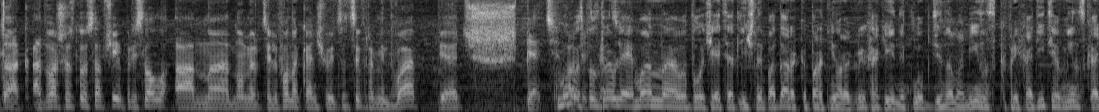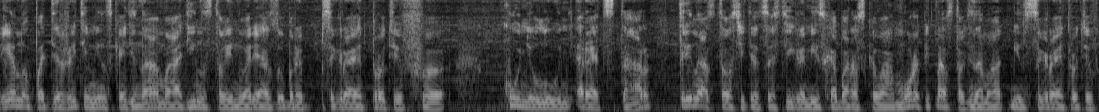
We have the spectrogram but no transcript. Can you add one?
Так, а 26 сообщение прислала Анна. Номер телефона оканчивается цифрами 255. Мы вас поздравляем, Анна. Вы получаете отличный подарок. А партнер игры хоккейный клуб «Динамо Минск». Приходите в Минск-арену, поддержите Минское «Динамо». 11 января «Зубры» сыграют против э, Куньлунь Ред Стар. 13-го встретятся с «Тиграми» из Хабаровского Амура. 15-го «Динамо Минск» сыграет против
